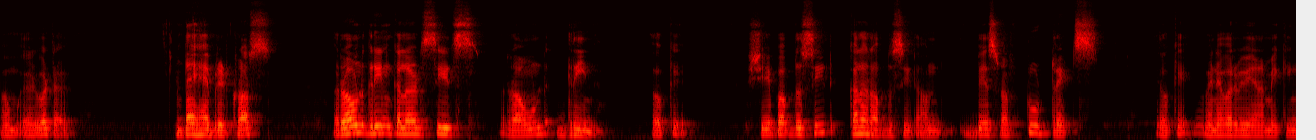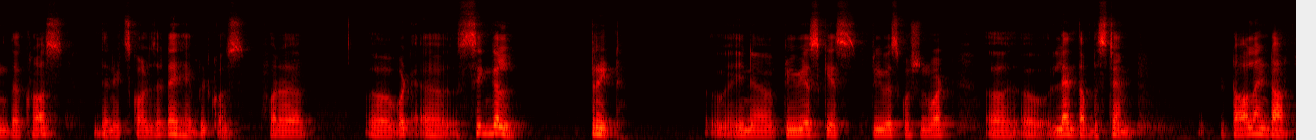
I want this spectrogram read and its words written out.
um, uh, what a dihybrid cross. Round green colored seeds round green. Okay. Shape of the seed color of the seed on based of two traits okay whenever we are making the cross then it's called as a dihybrid cross. For a uh, what a single trait in a previous case previous question what uh, uh, length of the stem tall and dwarf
